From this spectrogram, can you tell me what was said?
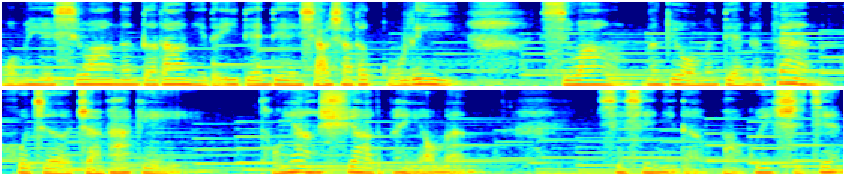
我们也希望能得到你的一点点小小的鼓励，希望能给我们点个赞或者转发给同样需要的朋友们。谢谢你的宝贵时间。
